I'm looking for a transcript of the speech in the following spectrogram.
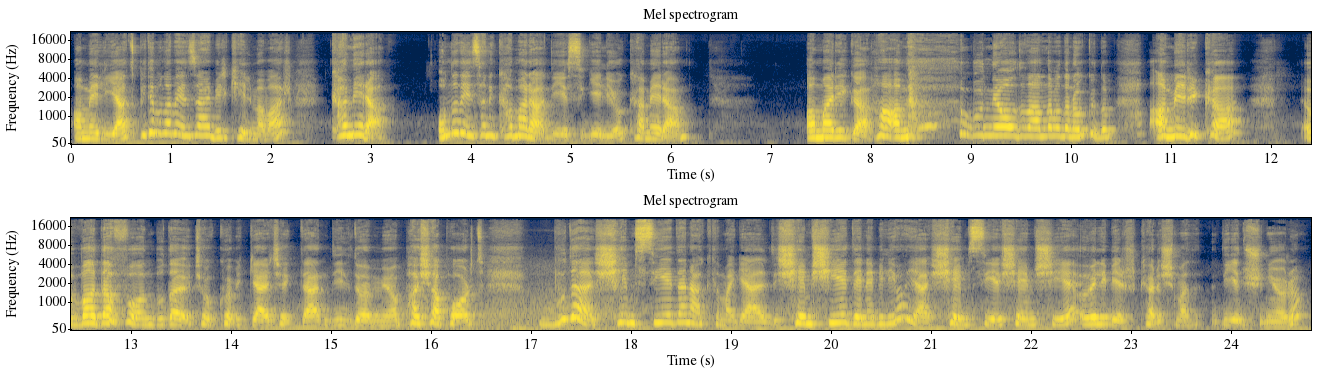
Ameliyat. Bir de buna benzer bir kelime var. Kamera. Onda da insanın kamera diyesi geliyor. Kamera. Amariga. Ha am- bu ne olduğunu anlamadan okudum. Amerika. Vodafone. Bu da çok komik gerçekten. Dil dönmüyor. Paşaport. Bu da şemsiyeden aklıma geldi. Şemsiye denebiliyor ya. Şemsiye, şemsiye. Öyle bir karışma diye düşünüyorum.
